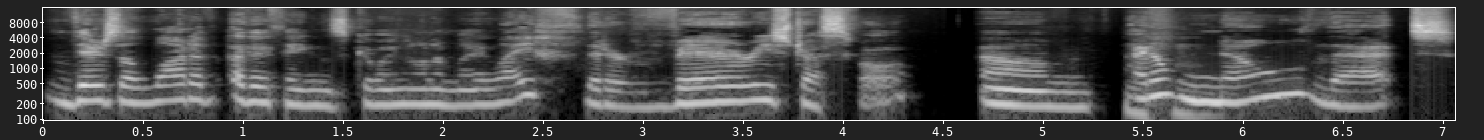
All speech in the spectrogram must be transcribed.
There's a lot of other things going on in my life that are very stressful. Um, mm-hmm. I don't mm-hmm. know that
